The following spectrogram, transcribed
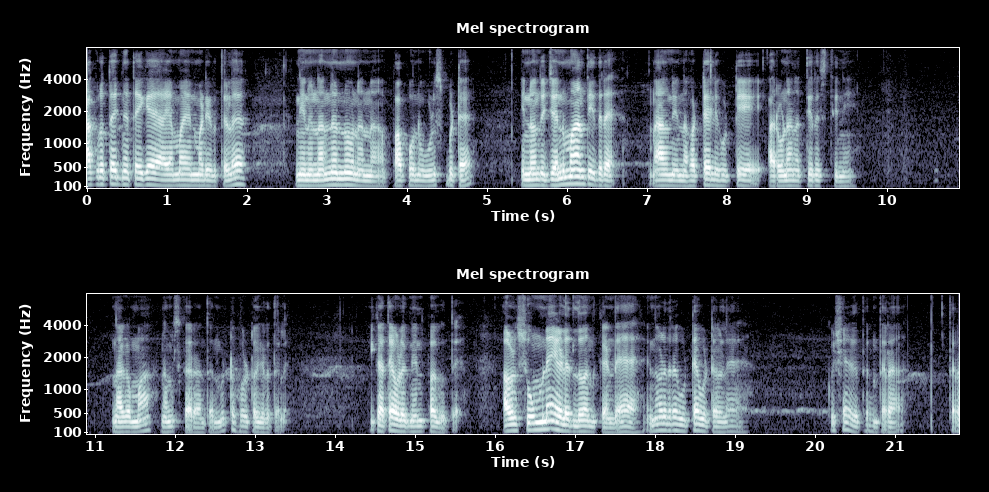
ಆ ಕೃತಜ್ಞತೆಗೆ ಆ ಅಮ್ಮ ಏನು ಮಾಡಿರ್ತಾಳೆ, ನೀನು ನನ್ನನ್ನು ನನ್ನ ಪಾಪವನ್ನು ಉಳಿಸ್ಬಿಟ್ಟೆ, ಇನ್ನೊಂದು ಜನ್ಮ ಅಂತಿದ್ರೆ ನಾನು ನಿನ್ನ ಹೊಟ್ಟೆಯಲ್ಲಿ ಹುಟ್ಟಿ ಆ ಋಣನ ತೀರಿಸ್ತೀನಿ. ನಾಗಮ್ಮ ನಮಸ್ಕಾರ ಅಂತ ಅಂದ್ಬಿಟ್ಟು ಹೊರಟೋಗಿರ್ತಾಳೆ. ಈ ಕತೆ ಅವಳಿಗೆ ನೆನಪಾಗುತ್ತೆ. ಅವಳು ಸುಮ್ಮನೆ ಹೇಳಿದ್ಲು ಅಂದ್ಕೊಂಡೆ ನೋಡಿದ್ರೆ ಹುಟ್ಟೆ ಬಿಟ್ಟವಳೆ ಖುಷಿಯಾಗುತ್ತೆ ಒಂಥರ. ಒಂಥರ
